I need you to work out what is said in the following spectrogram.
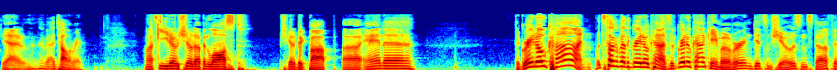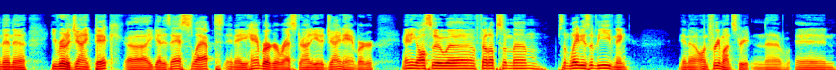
Yeah, I tolerate him. Showed up and lost. She got a big pop, uh, and uh, the Great O-Khan. Let's talk about the Great O-Khan. So the Great O-Khan came over and did some shows and stuff, and then uh, he wrote a giant pic. Uh, he got his ass slapped in a hamburger restaurant. He ate a giant hamburger, and he also uh, fed up some um, some ladies of the evening in uh, on Fremont Street in uh, in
